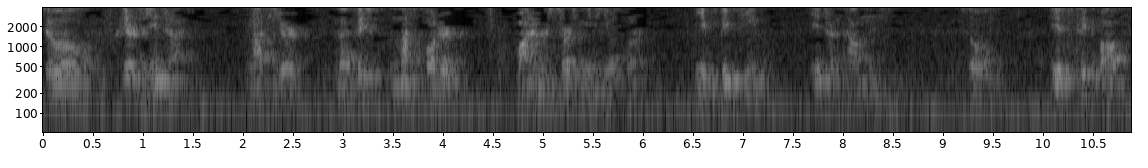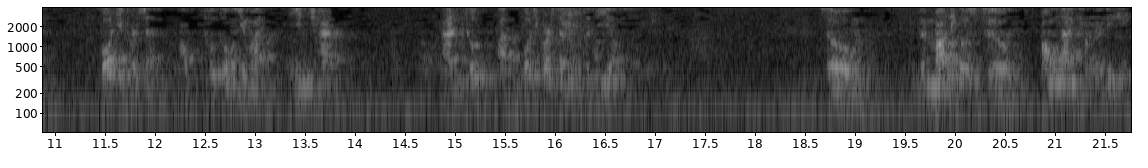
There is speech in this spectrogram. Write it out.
So here's the internet. Last year, this last quarter, 130 million US dollar in 15 internet companies. So it's take about 40% of total investment in China and 40% of the deals. So the money goes to online community,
